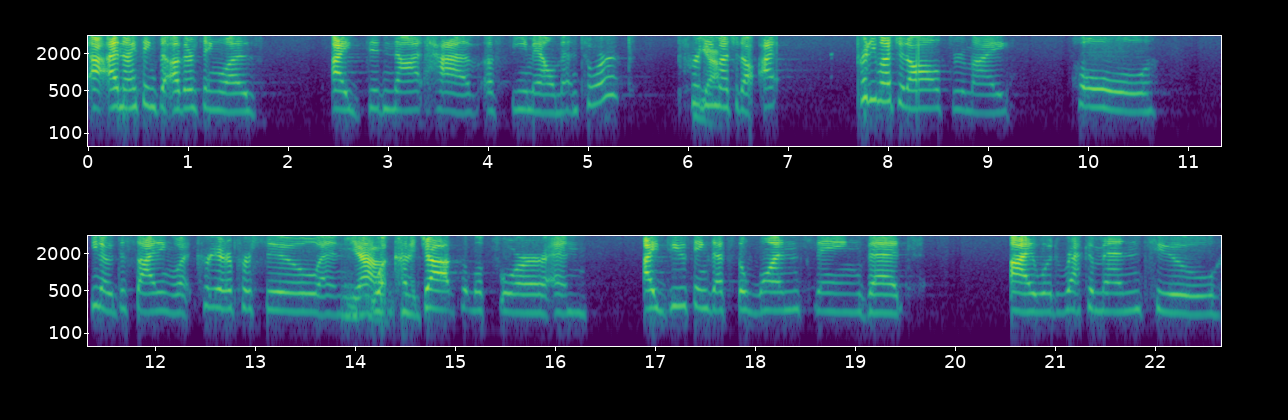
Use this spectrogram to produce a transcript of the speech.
I- and I think the other thing was I did not have a female mentor pretty Yeah. much at all. I pretty much at all through my whole you know deciding what career to pursue and Yeah. what kind of job to look for and I do think that's the one thing that I would recommend to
